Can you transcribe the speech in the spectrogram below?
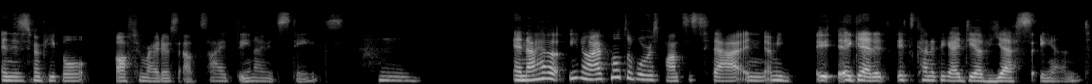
and this is from people, often writers outside the United States. Mm. And I have a, you know, I have multiple responses to that. And I mean, it, again, it's, it's kind of the idea of yes and.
